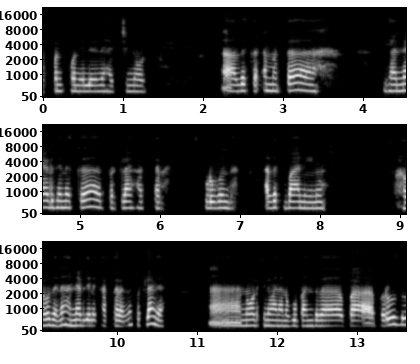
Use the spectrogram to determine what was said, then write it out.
ಅಪ್ಪನ ಫೋನ್ ಇಲ್ಲೇನೆ ಹಚ್ಚಿ ನೋಡ್. ಅದಕ್ಕ ಮತ್ತ ಹನ್ನೆರಡು ದಿನಕ್ಕ ತೊಟ್ಲಾಗ ಹಾಕ್ತಾರ ಹುಡುಗಂದ. ಅದಕ್ ಬಾ ನೀನು. ಹೌದಣ್ಣ ಹನ್ನೆರಡು ದಿನಕ್ಕೆ ಹಾಕ್ತಾರ ಕುಟ್ಲಾಗ ನೋಡ್ತೀನಿ ನೋಡ್ತೀನವ ನನಗೂ ಬಂದ್ರ ಬರೋದು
